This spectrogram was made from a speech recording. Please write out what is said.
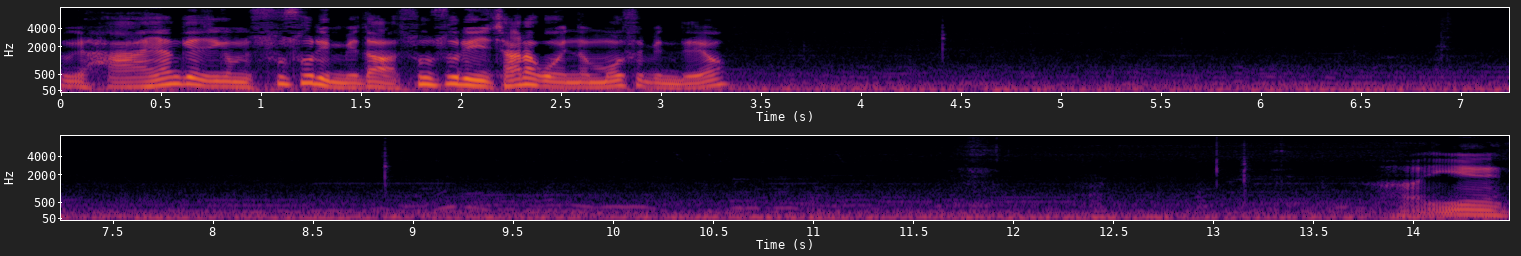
여기 하얀 게 지금 수술입니다. 수술이 자라고 있는 모습인데요. 아, 이게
